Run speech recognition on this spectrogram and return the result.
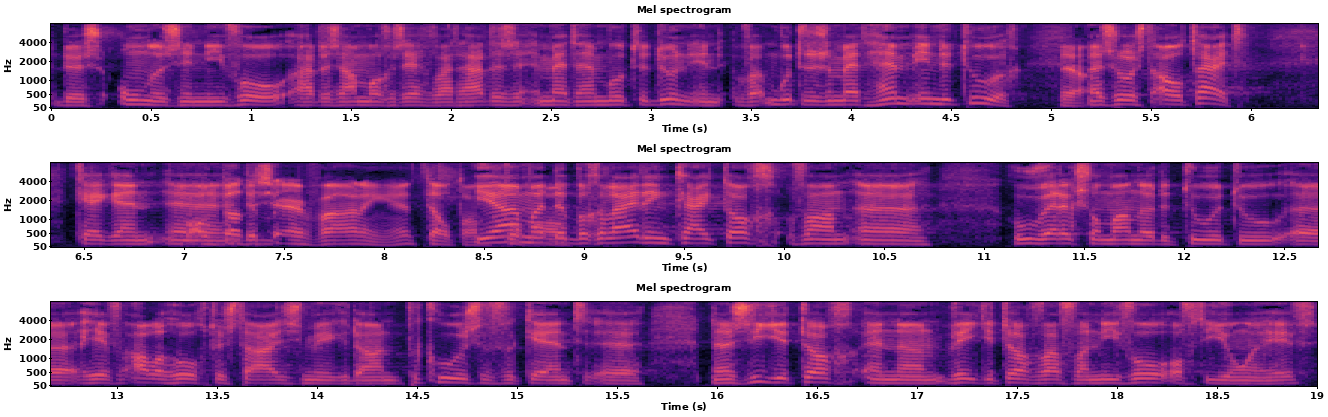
dus onder zijn niveau... hadden ze allemaal gezegd, wat hadden ze met hem moeten doen? In, wat moeten ze met hem in de Tour? Ja. Maar zo is het altijd. Kijk, en, uh, maar ook dat de, is ervaring, hè? Telt dan Ja, maar al. de begeleiding kijkt toch van... Uh, hoe werkt zo'n man naar de Tour toe? Uh, heeft alle hoogtestages meegedaan, parcoursen verkend. Uh, dan zie je toch en dan weet je toch wat voor niveau of die jongen heeft.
